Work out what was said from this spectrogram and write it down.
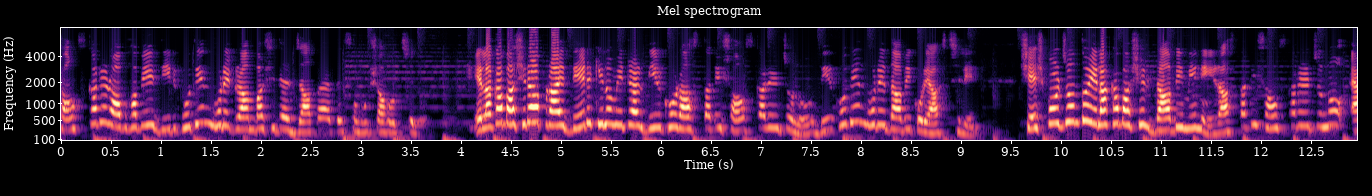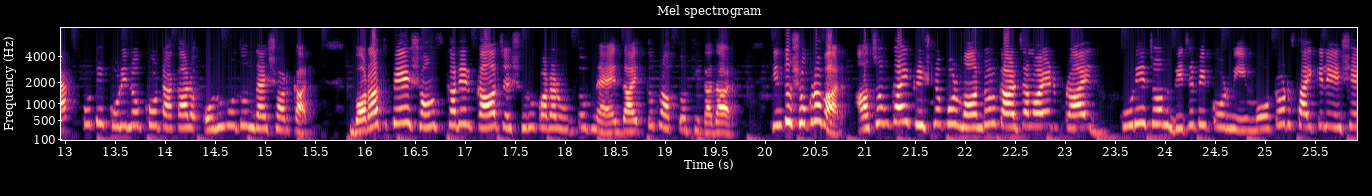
সংস্কারের অভাবে দীর্ঘদিন ধরে গ্রামবাসীদের যাতায়াতের সমস্যা হচ্ছিল। এলাকাবাসীরা প্রায় দেড় কিলোমিটার দীর্ঘ রাস্তাটি সংস্কারের জন্য দীর্ঘদিন ধরে দাবি করে আসছিলেন। শেষ পর্যন্ত এলাকাবাসীর দাবি মেনে রাস্তাটি সংস্কারের জন্য এক কোটি কুড়ি লক্ষ টাকার অনুমোদন দেয় সরকার। বরাত পেয়ে সংস্কারের কাজ শুরু করার উদ্যোগ নেয় দায়িত্বপ্রাপ্ত ঠিকাদার। কিন্তু শুক্রবার আচমকাই কৃষ্ণপুর মণ্ডল কার্যালয়ের প্রায় কুড়ি জন বিজেপি কর্মী মোটর সাইকেলে এসে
